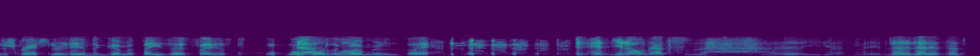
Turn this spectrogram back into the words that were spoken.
Just scratching their head the government pays that fast? What yeah, part of the well, government is that? And and you know that's uh, that that that's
